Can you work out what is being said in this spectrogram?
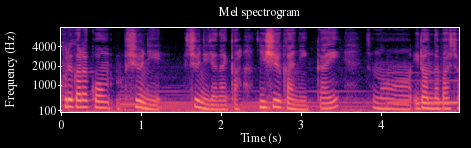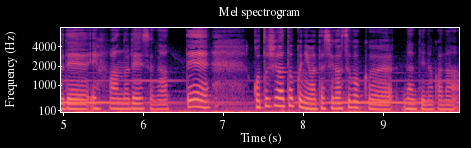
これからこう週に週にじゃないか2週間に1回そのいろんな場所で F1 のレースがあって今年は特に私がすごく何て言うのかな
